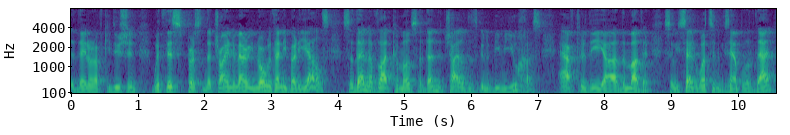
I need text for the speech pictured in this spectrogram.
they don't have kiddushin with this person they're trying to marry, nor with anybody else. So then avlad kamosa, then the child is going to be miyuchas after the uh, the mother. So he said, what's an example of that?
